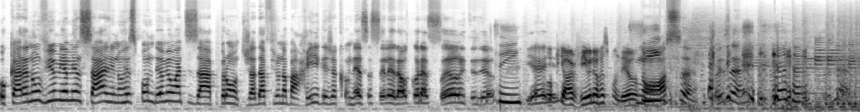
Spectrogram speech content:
o cara não viu minha mensagem, não respondeu meu WhatsApp. Pronto, já dá frio na barriga, já começa a acelerar o coração, entendeu? Sim. E aí... Ou pior, viu e não respondeu. Nossa! Pois é. Pois é.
